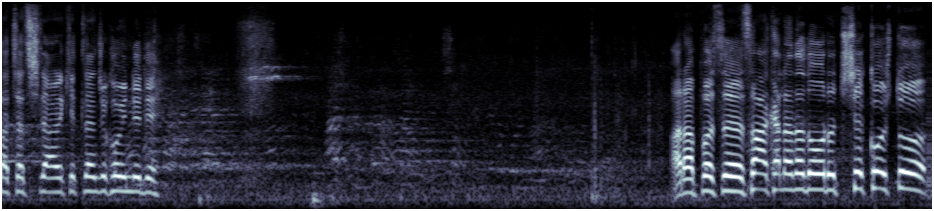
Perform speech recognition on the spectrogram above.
taç atışıyla hareketlenecek oyun dedi. Ara pası sağ kanada doğru çiçek koştu.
